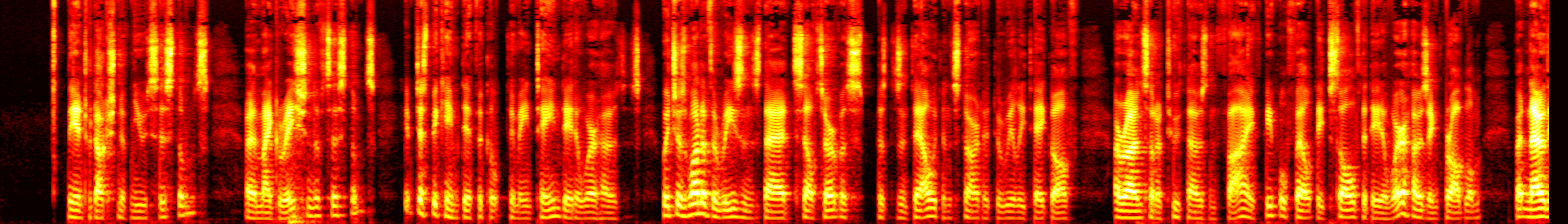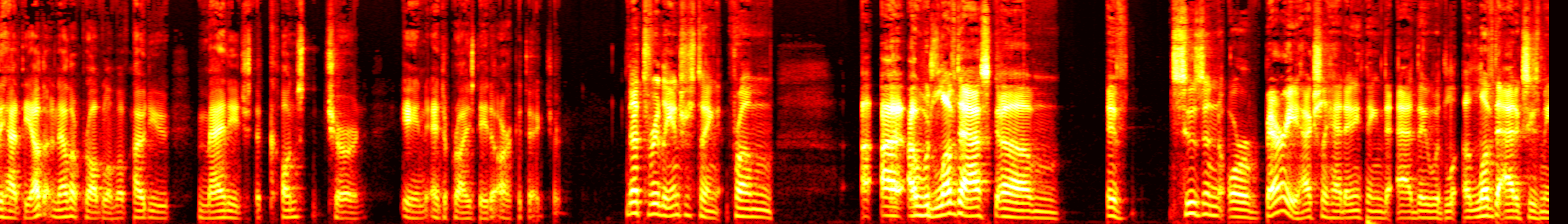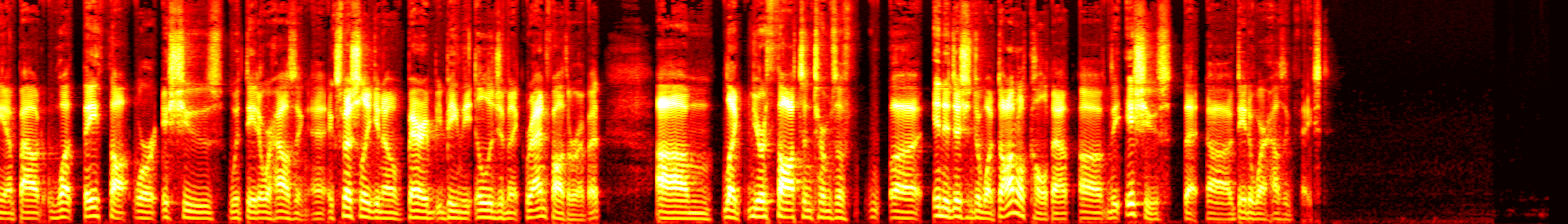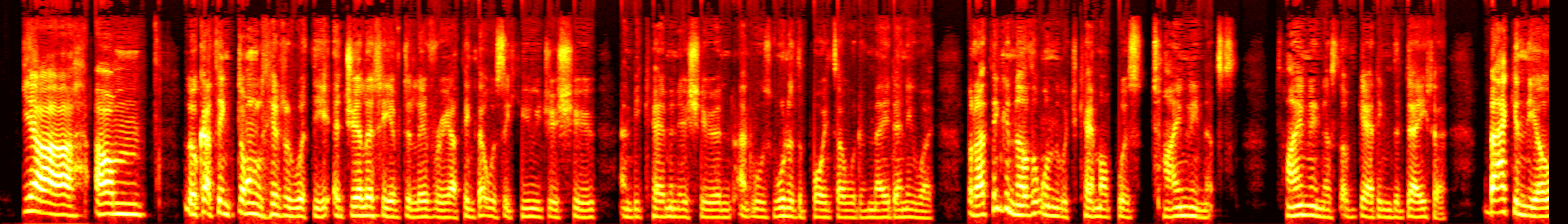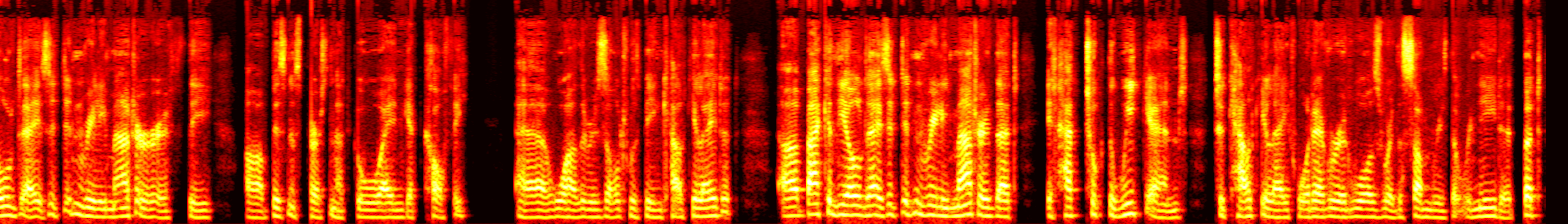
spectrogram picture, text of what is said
the introduction of new systems, uh, migration of systems it just became difficult to maintain data warehouses, which is one of the reasons that self service business intelligence started to really take off around sort of 2005. People felt they'd solved the data warehousing problem, but now they had the other another problem of how do you manage the constant churn in enterprise data architecture. That's really interesting. From I, I would love to ask um, if Susan or Barry actually had anything to add, they would l- uh, love to add, excuse me, about what they thought were issues with data warehousing, especially, you know, Barry being the illegitimate grandfather of it. Um, like your thoughts in terms of, uh, in addition to what Donald called out, uh, the issues that uh, data warehousing faced. Yeah. Um, look, I think Donald hit it with the agility of delivery. I think that was a huge issue and became an issue and, and was one of the points I would have made anyway. But I think another one which came up was timeliness, timeliness of getting the data. Back in the old days, it didn't really matter if the uh, business person had to go away and get coffee uh, while the result was being calculated. Uh, back in the old days, it didn't really matter that it had took the weekend to calculate whatever it was were the summaries that were needed. But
